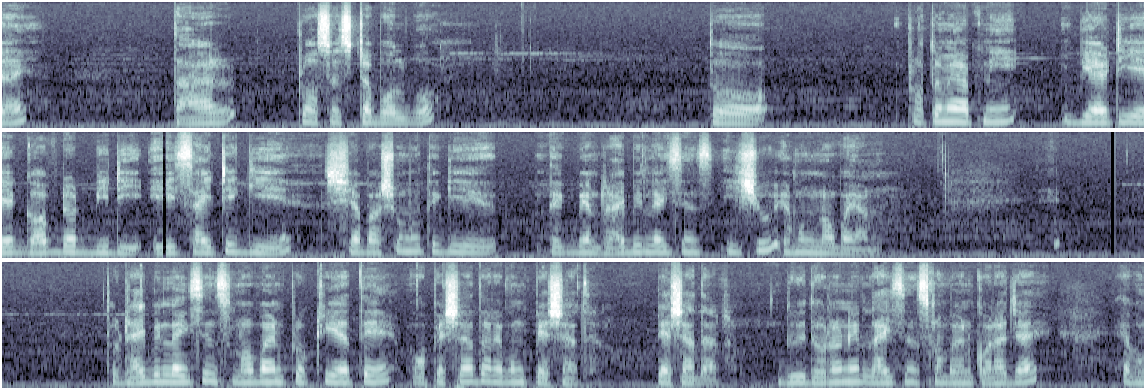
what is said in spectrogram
যায়, তার প্রসেসটা বলব। তো প্রথমে আপনি বিআরটিএ গভ ডট বিডি এই সাইটে গিয়ে সেবা সমূহতে গিয়ে দেখবেন ড্রাইভিং লাইসেন্স ইস্যু এবং নবায়ন। তো ড্রাইভিং লাইসেন্স নবায়ন প্রক্রিয়াতে অপেশাদার এবং পেশাদার পেশাদার। দুই ধরনের লাইসেন্স নবায়ন করা যায় এবং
